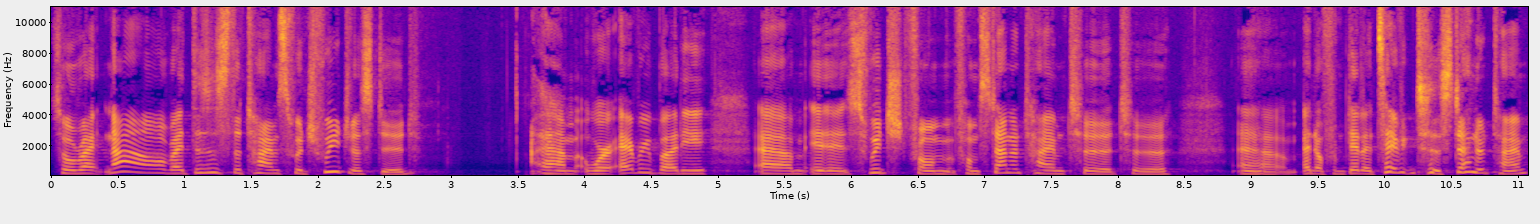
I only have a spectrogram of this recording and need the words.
So right now, right, this is the time switch we just did um, where everybody um, switched from, from standard time to, to um, know from daylight saving to standard time.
